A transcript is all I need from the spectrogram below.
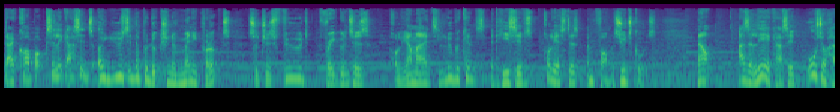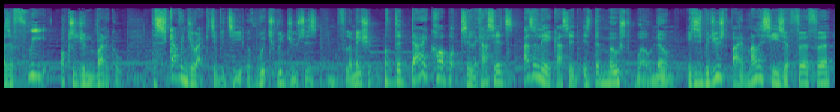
Dicarboxylic acids are used in the production of many products, such as food, fragrances, polyamides, lubricants, adhesives, polyesters, and pharmaceuticals. Now, Azelaic acid also has a free oxygen radical, the scavenger activity of which reduces inflammation. Of the dicarboxylic acids, azelaic acid is the most well known. It is produced by Malassezia furfur,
